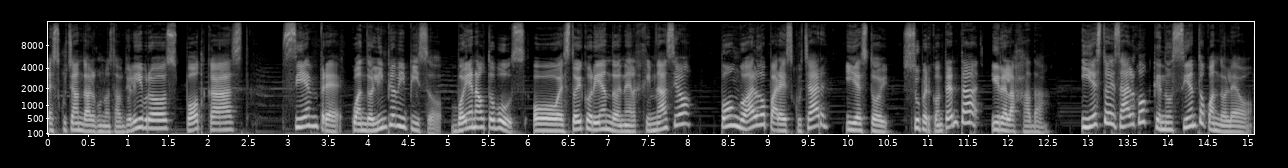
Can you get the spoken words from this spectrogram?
escuchando algunos audiolibros, podcasts. Siempre cuando limpio mi piso, voy en autobús o estoy corriendo en el gimnasio, pongo algo para escuchar y estoy súper contenta y relajada. Y esto es algo que no siento cuando leo.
